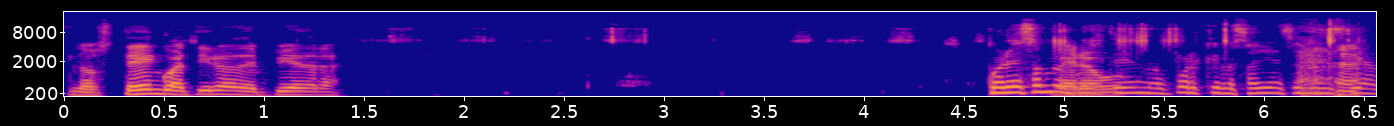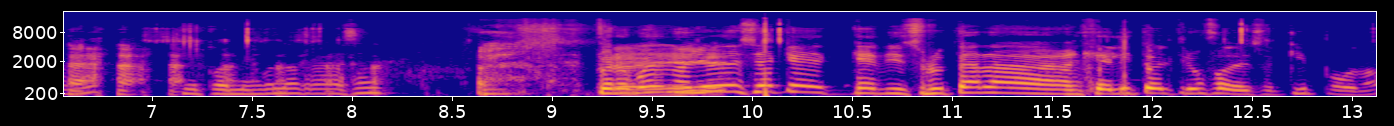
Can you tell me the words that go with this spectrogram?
Los tengo a tiro de piedra. Por eso me pero... no porque los haya silenciado, ni por ninguna otra razón. Pero bueno, yo decía que, que disfrutara Angelito el triunfo de su equipo, ¿no?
